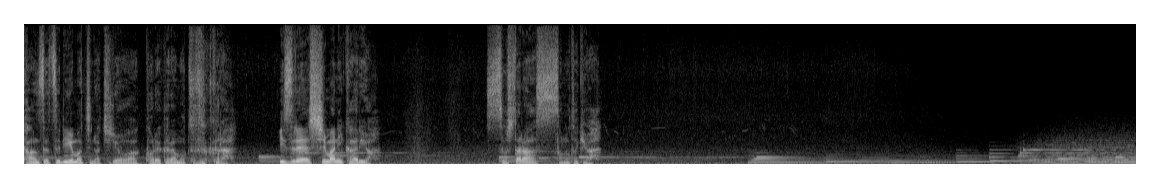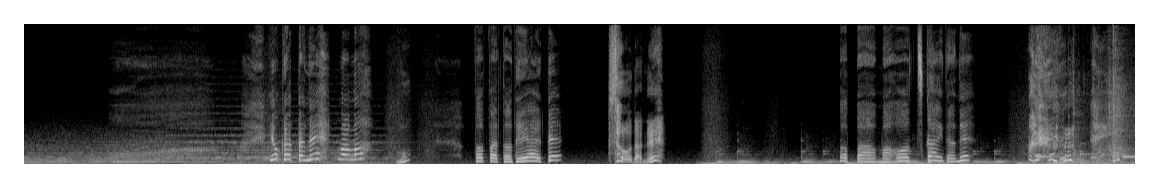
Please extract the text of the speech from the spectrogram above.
関節リウマチの治療はこれからも続くから。いずれ島に帰るよ。そしたらその時は。よかったねママ。ん？パパと出会えて。そうだね。パパ魔法使いだね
